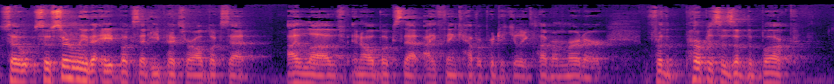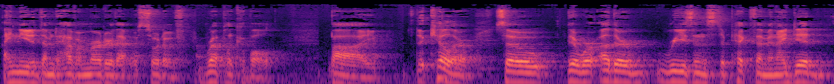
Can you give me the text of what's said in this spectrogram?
So, so certainly the eight books that he picks are all books that I love and all books that I think have a particularly clever murder. For the purposes of the book, I needed them to have a murder that was sort of replicable by the killer. So there were other reasons to pick them, and I did.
